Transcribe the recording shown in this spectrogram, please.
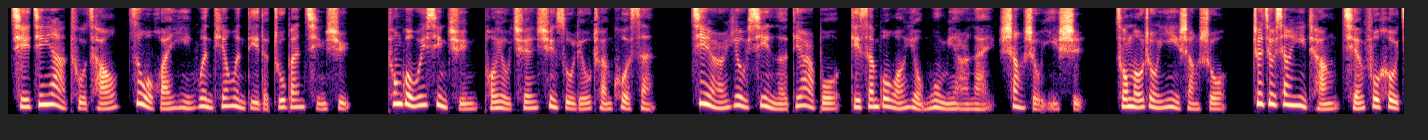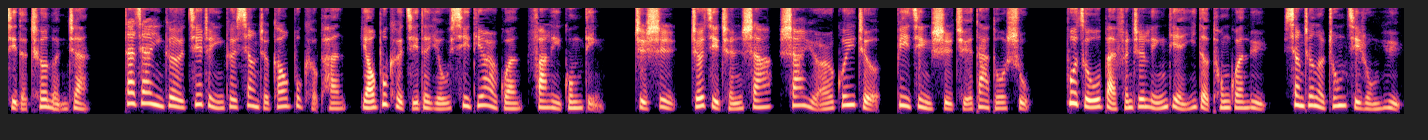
其惊讶、吐槽、自我怀疑、问天问地的诸般情绪，通过微信群、朋友圈迅速流传扩散。进而又吸引了第二波、第三波网友慕名而来上手一试。从某种意义上说，这就像一场前赴后继的车轮战，大家一个接着一个向着高不可攀、遥不可及的游戏第二关发力攻顶。只是折戟沉沙、铩羽而归者毕竟是绝大多数，不足百分之零点一的通关率象征了终极荣誉，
